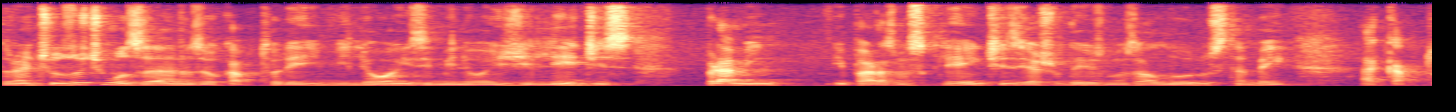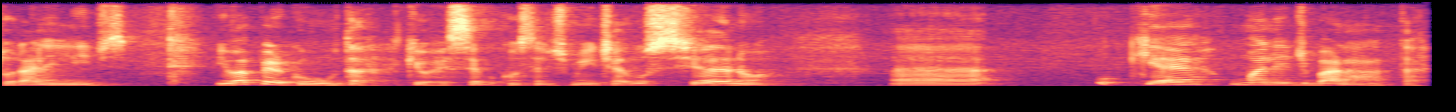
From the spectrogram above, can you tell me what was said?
Durante os últimos anos eu capturei milhões e milhões de leads para mim e para os meus clientes e ajudei os meus alunos também a capturarem leads. E uma pergunta que eu recebo constantemente é: Luciano, uh, o que é uma lead barata?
